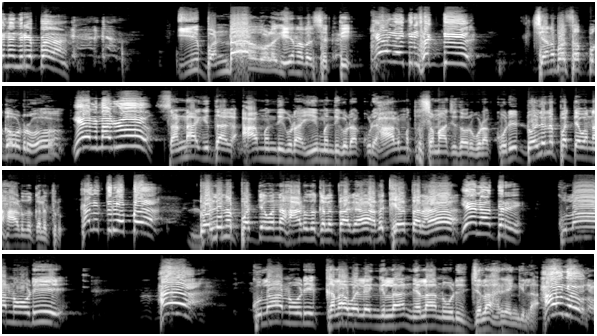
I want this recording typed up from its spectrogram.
ಏನಂದ್ರಿಯಪ್ಪ? ಈ ಭಂಡಾರದೊಳಗೆ ಏನದ ಶಕ್ತಿ? ಏನೈತ್ರಿ ಶಕ್ತಿ? ಚನ್ನಬಸಪ್ಪ ಗೌಡ್ರು ಏನ್ ಮಾಡ್ರು? ಸಣ್ಣಾಗಿದ್ದಾಗ ಆ ಮಂದಿ ಕೂಡ ಈ ಮಂದಿ ಕೂಡ ಕೂಡಿ ಹಾಲು ಮತ್ತು ಸಮಾಜದವರು ಕೂಡ ಕೂಡಿ ಡೊಳ್ಳಿನ ಪದ್ಯವನ್ನ ಹಾಡುದು ಕಲಿತರು. ಕಲಿತರು ಅಪ್ಪ. ಡೊಳ್ಳಿನ ಪದ್ಯವನ್ನ ಹಾಡುದು ಕಲಿತಾಗ ಅದಕ್ಕೆ ಹೇಳ್ತಾರ ಏನ್ ಹೇಳ್ತಾರೆ? ಕುಲಾ ನೋಡಿ ಹಾ! ಕುಲ ನೋಡಿ ಕಲ ಒಲೆಯಂಗಿಲ್ಲ ನೆಲ ನೋಡಿ ಜಲ ಹರಿಯಂಗಿಲ್ಲ. ಹೌದೌದು.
